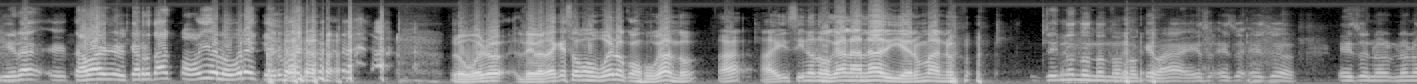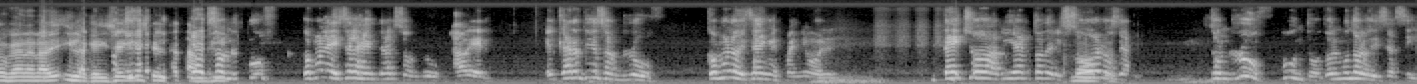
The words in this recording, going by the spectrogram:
y era eh, estaba el carro estaba cogido los breques, hermano. Lo bueno, de verdad que somos buenos conjugando. ¿ah? Ahí sí no nos gana nadie, hermano. Sí, no, no, no, no, no, que va, eso, eso, eso, eso no, no nos gana nadie. Y la que dice Griselda y el también. sunroof, ¿cómo le dice la gente al sunroof? A ver, el carro tiene sunroof. ¿Cómo lo dice en español? Techo abierto del sol, pues. o sea, sunroof, punto. Todo el mundo lo dice así.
